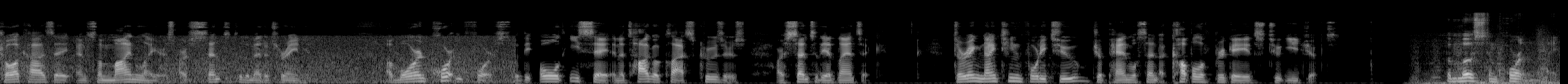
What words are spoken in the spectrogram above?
shoukaze, and some mine layers are sent to the Mediterranean. A more important force with the old Ise and Atago class cruisers are sent to the Atlantic. During 1942, Japan will send a couple of brigades to Egypt. But most importantly,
